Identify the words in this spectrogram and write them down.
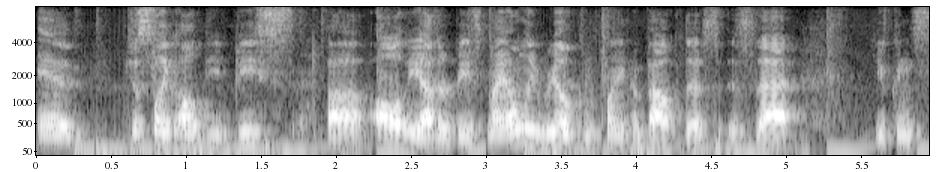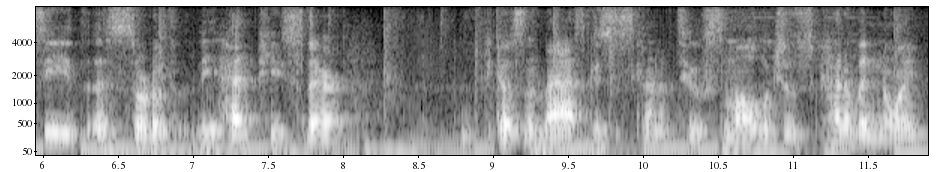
And just like all the beasts, uh, all the other beasts, my only real complaint about this is that you can see this sort of the headpiece there because the mask is just kind of too small, which is kind of annoying,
